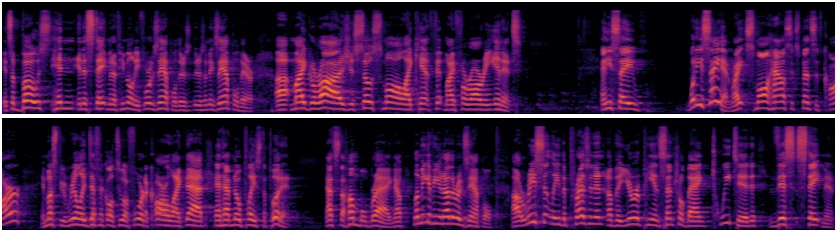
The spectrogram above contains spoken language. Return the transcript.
It's a boast hidden in a statement of humility. For example, there's, there's an example there. Uh, my garage is so small I can't fit my Ferrari in it. And you say, what are you saying, right? Small house, expensive car? It must be really difficult to afford a car like that and have no place to put it. That's the humble brag. Now, let me give you another example. Uh, recently, the president of the European Central Bank tweeted this statement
